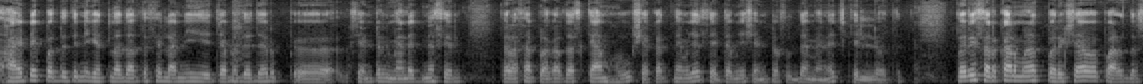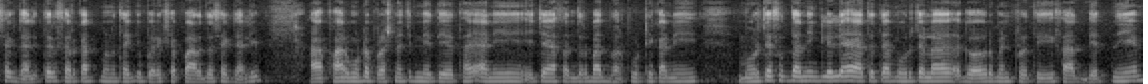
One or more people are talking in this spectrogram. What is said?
हायटेक पद्धतीने घेतला जात असेल आणि याच्यामध्ये जर सेंटर मॅनेज नसेल तर असा प्रकारचा स्कॅम होऊ शकत नाही. म्हणजे त्याच्यामध्ये म्हणजे सेंटरसुद्धा मॅनेज केलेले होते. तरी सरकार म्हणत परीक्षा पारदर्शक झाली. तरी सरकार म्हणत आहे की परीक्षा पारदर्शक झाली. हा फार मोठं प्रश्नचिन्ह येथे येत आहे आणि याच्या संदर्भात भरपूर ठिकाणी मोर्चेसुद्धा निघलेले आहे. आता त्या मोर्चाला गव्हर्नमेंट प्रतिसाद देत नाही आहे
